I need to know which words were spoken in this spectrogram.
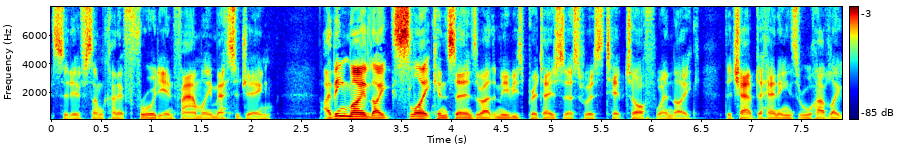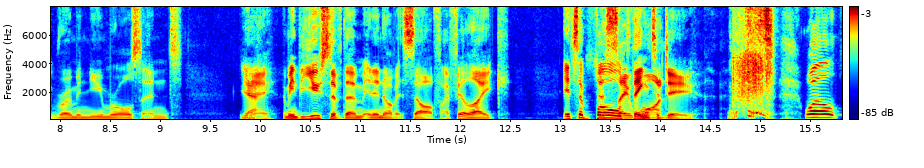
sort of some kind of Freudian family messaging. I think my like slight concerns about the movie's pretentiousness was tipped off when like the chapter headings will have like Roman numerals and you Yeah. know, I mean the use of them in and of itself. I feel like it's a bold thing to do. well,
